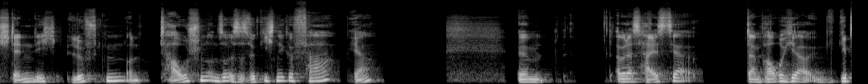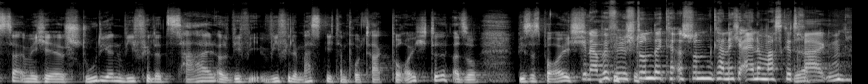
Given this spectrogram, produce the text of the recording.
ständig lüften und tauschen und so? Ist das wirklich eine Gefahr? Ja. Ähm, aber das heißt ja, dann brauche ich ja, gibt es da irgendwelche Studien, wie viele Zahlen, also wie, wie viele Masken ich dann pro Tag bräuchte? Also wie ist es bei euch? Genau, wie viele Stunde, Stunden kann ich eine Maske ja. tragen?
